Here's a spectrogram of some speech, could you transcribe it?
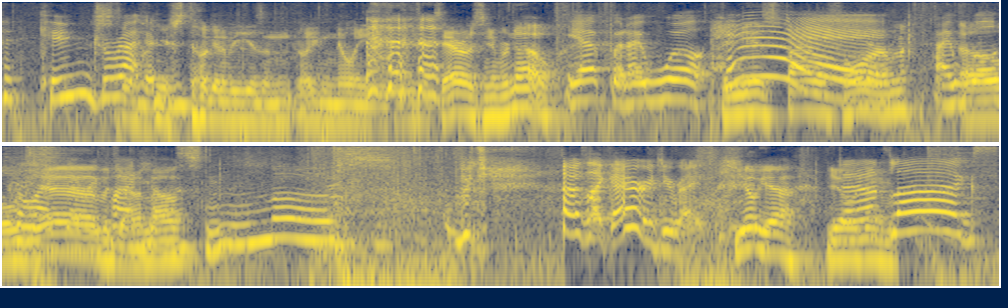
King Still- Dragon. you're still gonna be using like millions of arrows. You never know. Yep, but I will. Maybe his final Hey! form. I will oh, collect yeah, every vagina pine mouse slugs. I was like, I heard you right. Yo, yeah. Yo, damn. slugs.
